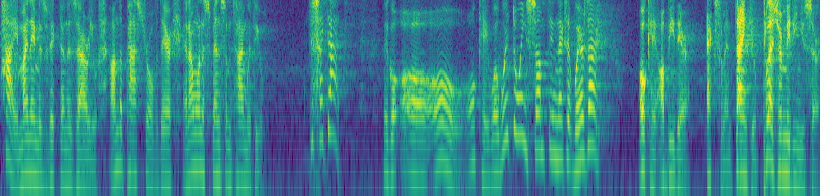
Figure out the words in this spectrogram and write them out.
Hi, my name is Victor Nazario. I'm the pastor over there, and I want to spend some time with you. Just like that. They go, oh, oh, okay. Well, we're doing something next. Where's that? Okay, I'll be there. Excellent. Thank you. Pleasure meeting you, sir.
